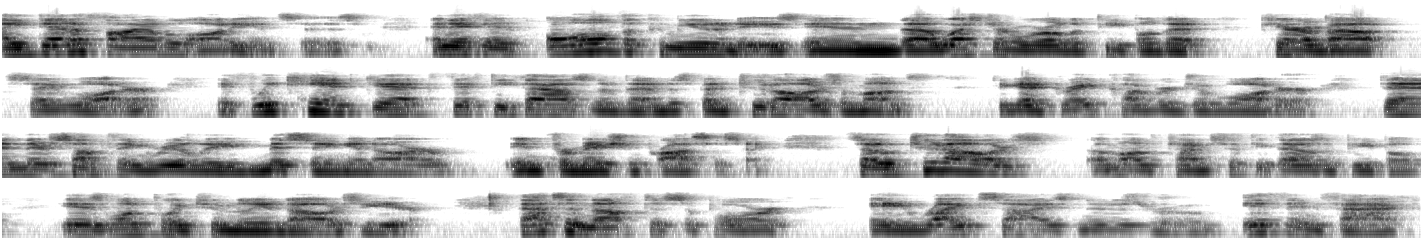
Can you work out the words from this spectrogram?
identifiable audiences, and if in all the communities in the Western world of people that care about, say, water, if we can't get 50,000 of them to spend $2 a month to get great coverage of water, then there's something really missing in our information processing. So $2 a month times 50,000 people is $1.2 million a year. That's enough to support a right sized newsroom if, in fact,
